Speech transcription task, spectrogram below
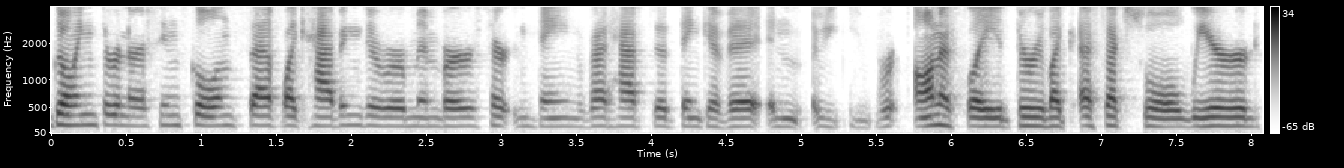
going through nursing school and stuff, like having to remember certain things, I'd have to think of it. And honestly, through like a sexual weird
